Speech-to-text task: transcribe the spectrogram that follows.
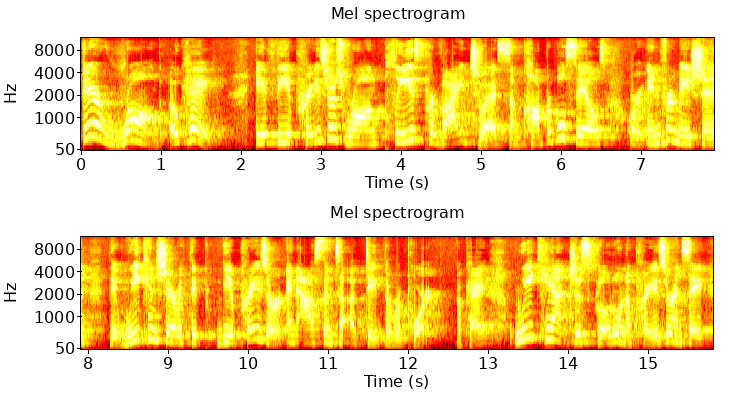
they're wrong. Okay, if the appraiser's wrong, please provide to us some comparable sales or information that we can share with the, the appraiser and ask them to update the report okay? We can't just go to an appraiser and say,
